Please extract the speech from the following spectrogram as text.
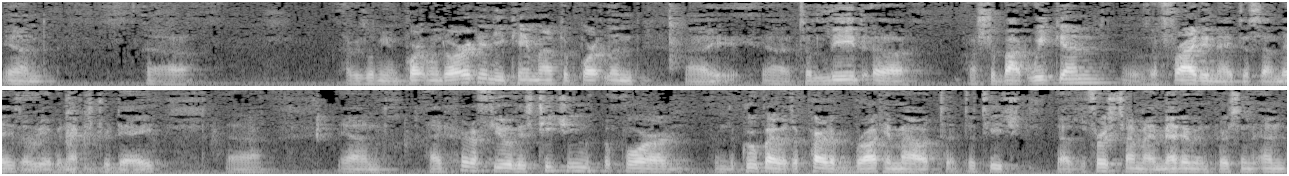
and uh, I was living in Portland, Oregon. He came out to Portland uh, uh, to lead a, a, Shabbat weekend. It was a Friday night to Sunday, so we have an extra day, and I'd heard a few of his teachings before, and the group I was a part of brought him out to, to teach. That was the first time I met him in person, and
